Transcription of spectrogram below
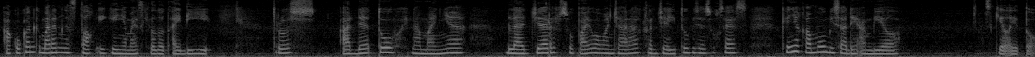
Aku kan kemarin nge-stalk IG-nya myskill.id. Terus ada tuh namanya belajar supaya wawancara kerja itu bisa sukses. Kayaknya kamu bisa deh ambil skill itu.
